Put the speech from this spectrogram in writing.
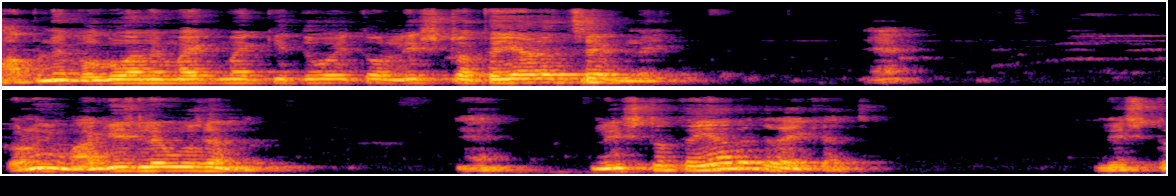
આપને ભગવાને માઇક માઇક કીધું હોય તો લિસ્ટ તૈયાર જ છે કે નહીં? હે? ઘણું માગી જ લેવું છે ને. હે? લિસ્ટ તૈયાર જ રાખ્યા છે. લિસ્ટ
